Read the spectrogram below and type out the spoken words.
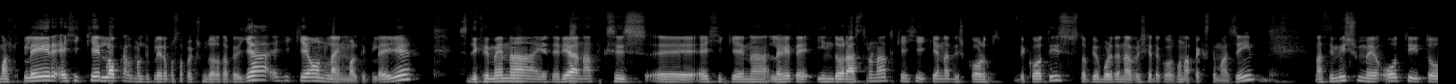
multiplayer, έχει και local multiplayer όπως θα παίξουν τώρα τα παιδιά, έχει και online multiplayer. Συγκεκριμένα η εταιρεία ανάπτυξης ε, έχει και ένα, λέγεται Indoor Astronaut και έχει και ένα Discord δικό της, στο οποίο μπορείτε να βρίσκετε κόσμο να παίξετε μαζί. Να θυμίσουμε ότι το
